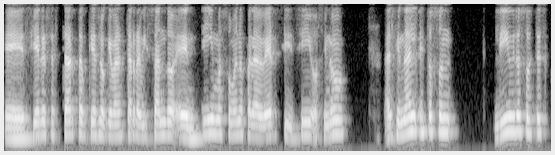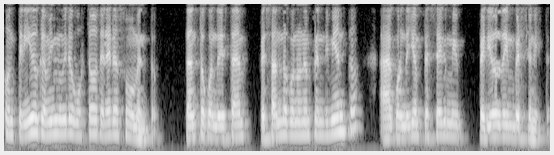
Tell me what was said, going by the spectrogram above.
eh, si eres startup, qué es lo que van a estar revisando en ti más o menos para ver si sí o si no. Al final, estos son libros o este es contenido que a mí me hubiera gustado tener en su momento, tanto cuando yo estaba empezando con un emprendimiento a cuando yo empecé mi periodo de inversionista.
